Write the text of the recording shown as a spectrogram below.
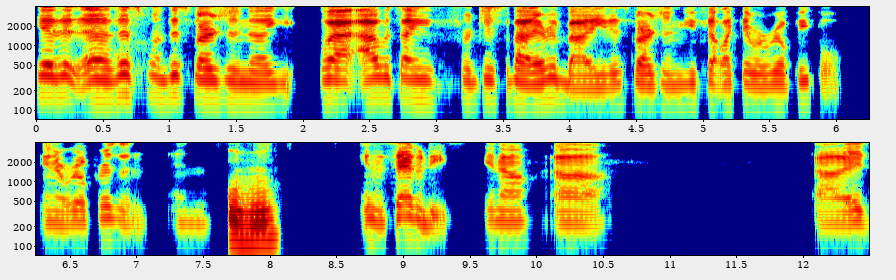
yeah. th- uh, this one, this version, uh, well, I would say for just about everybody, this version, you felt like they were real people in a real prison, and mhm. In the seventies, you know, uh, uh, it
